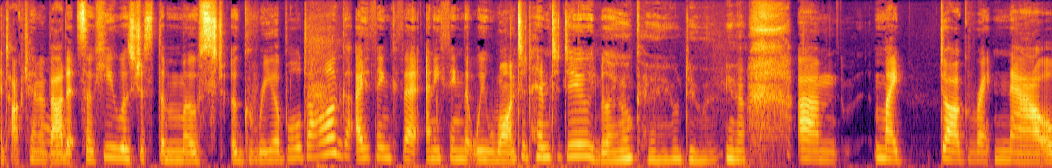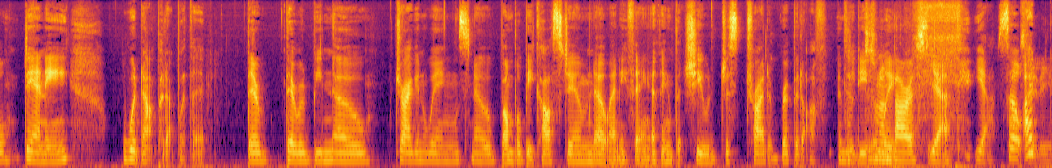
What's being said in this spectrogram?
and talk to him about it. So he was just the most agreeable dog. I think that anything that we wanted him to do, he'd be like, okay, I'll do it, you know. Um, my dog right now, Danny, would not put up with it. There there would be no dragon wings, no bumblebee costume, no anything. I think that she would just try to rip it off immediately. Just embarrassed. Yeah. Yeah. So Absolutely.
